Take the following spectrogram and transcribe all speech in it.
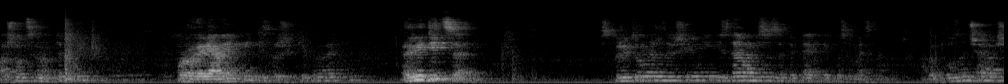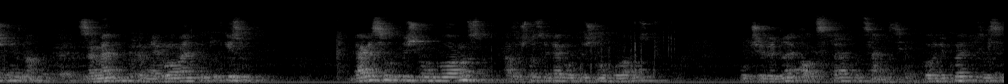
А защото се натъкни, проверявайки, извършихте проверки. Редица строителни разрешения издавани са за питайка и повсеместна. Което означаваше едно. За мен, към него момент като извод. Бяга се от лична отговорност. А защо се бяга от лична отговорност? Очевидно е от страх от санкция, поради което да се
